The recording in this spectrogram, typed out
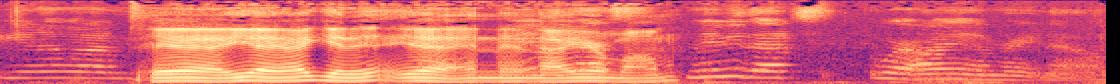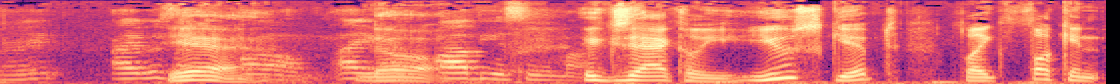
you know what I'm saying. Yeah, yeah, I get it. Yeah, and then Maybe now you're a mom. Maybe that's where I am right now, right? I was Yeah. like a mom. I No. obviously a mom. Exactly. You skipped like fucking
